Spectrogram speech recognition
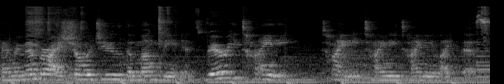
And remember I showed you the mung bean. It's very tiny, tiny, tiny, tiny like this.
